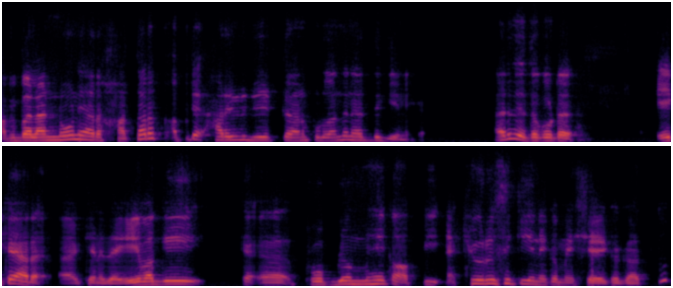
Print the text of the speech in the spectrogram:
අපි බලන්න ඕනේ අර හතරක් අපිට හරි ඩේට් කරන්න පුළුවන්ද නැද්ද කියන එක. හරි එතකොට ඒක අර කැනද ඒ වගේ ප්‍රොබ්ලම් එක අපි ඇකුරසි කියන එක මේශය එක ගත්තු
